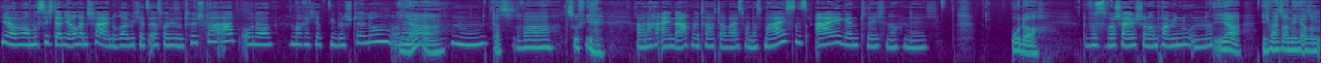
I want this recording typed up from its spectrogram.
Ja, aber man muss sich dann ja auch entscheiden, räume ich jetzt erstmal diesen Tisch da ab oder mache ich jetzt die Bestellung? Oder? Ja, das war zu viel. Aber nach einem Nachmittag, da weiß man das meistens eigentlich noch nicht. Oh doch. Du wusstest wahrscheinlich schon nach ein paar Minuten, ne? Ja, ich weiß auch nicht, also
